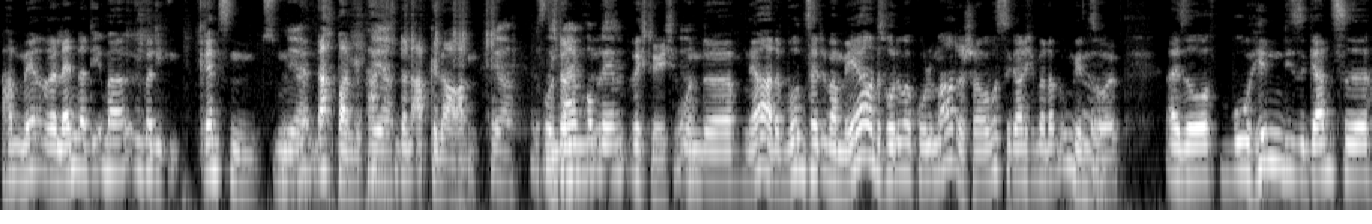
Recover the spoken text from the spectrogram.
haben mehrere Länder, die immer über die Grenzen zum Ja. Nachbarn gepackt Ja. und dann abgeladen. ja, ist und nicht dann, mein Problem. Richtig. Ja. Und äh, ja, dann wurden es halt immer mehr und es wurde immer problematischer. Man wusste gar nicht, wie man damit umgehen soll. Also, wohin diese ganze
